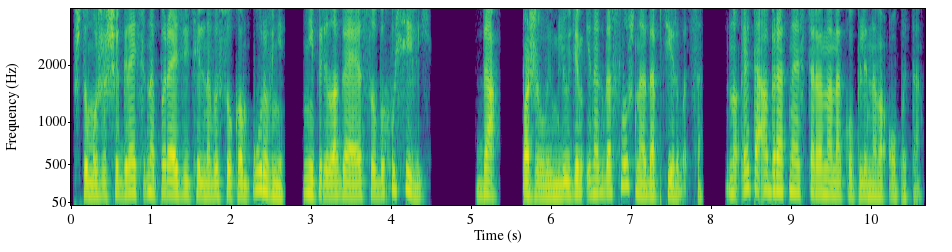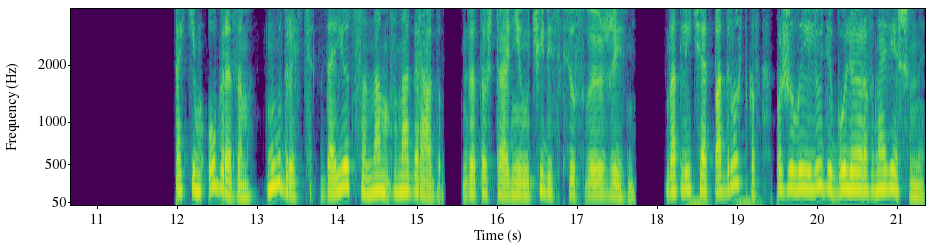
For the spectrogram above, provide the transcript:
что можешь играть на поразительно высоком уровне, не прилагая особых усилий. Да, пожилым людям иногда сложно адаптироваться, но это обратная сторона накопленного опыта. Таким образом, мудрость дается нам в награду, за то, что они учились всю свою жизнь. В отличие от подростков, пожилые люди более равновешены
